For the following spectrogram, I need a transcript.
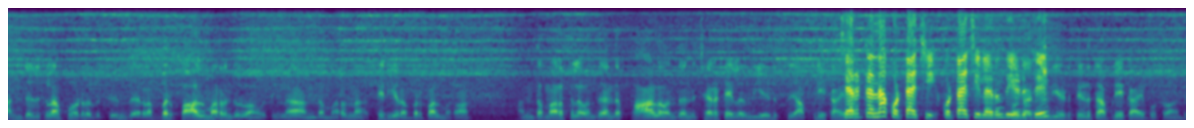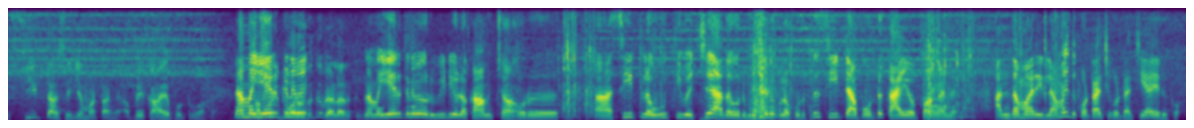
அந்த இதுக்கெல்லாம் போடுறதுக்கு இந்த ரப்பர் பால் மரம் சொல்லுவாங்க பார்த்தீங்களா அந்த மரம் தான். தெரியும் ரப்பர் பால் மரம். அந்த மரத்துல வந்து அந்த பாலை வந்து அந்த சிரட்டையில இருந்து எடுத்து அப்படியே காய சிரட்டைன்னா கொட்டாச்சி. எடுத்து கொட்டாசில இருந்து எடுத்து எடுத்து அப்படியே காய போட்டுருவாங்க. அந்த சீட்டா செய்ய மாட்டாங்க. அப்படியே காய போட்டுருவாங்க. நம்ம ஏற்கனவே விலை இருக்குது. நம்ம ஏற்கனவே ஒரு வீடியோவில் காமிச்சோம். ஒரு சீட்டில் ஊற்றி வச்சு அதை ஒரு மிஷினுக்குள்ளே கொடுத்து சீட்டாக போட்டு காய வைப்பாங்கன்னு. அந்த மாதிரி இல்லாமல் இது கொட்டாச்சி கொட்டாச்சியாக இருக்கும்.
